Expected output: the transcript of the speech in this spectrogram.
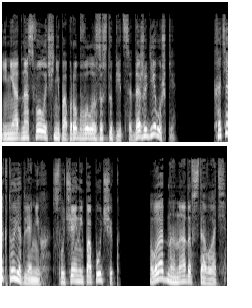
и ни одна сволочь не попробовала заступиться, даже девушки. Хотя кто я для них? Случайный попутчик? Ладно, надо вставать.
